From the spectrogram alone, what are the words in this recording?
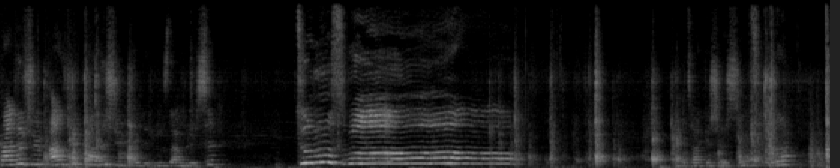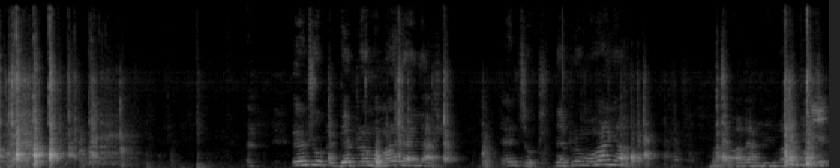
Kardeş, azıcık kardeş ülkelerimizden birisi. Tunus bu. Evet arkadaşlar şimdi en çok deprem olan yerler. Çok deprem olan yer. Valla ben bilmem ki.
